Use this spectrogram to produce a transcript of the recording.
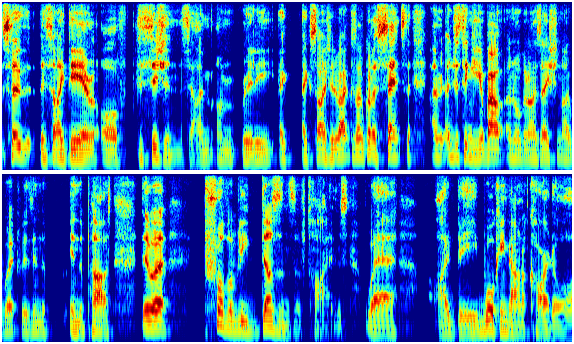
so this idea of decisions i'm i'm really excited about because i've got a sense that I'm, I'm, just thinking about an organization i worked with in the in the past. There were probably dozens of times where i'd be walking down a corridor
